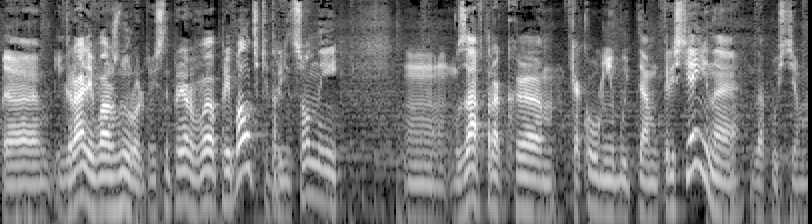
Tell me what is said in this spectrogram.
э, играли важную роль. То есть, например, в Прибалтике традиционный э, завтрак какого-нибудь там крестьянина, допустим,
